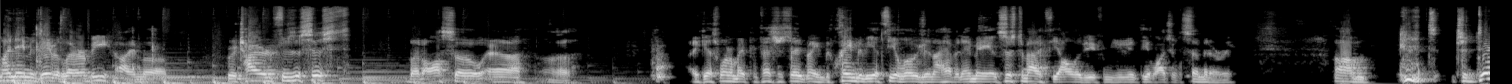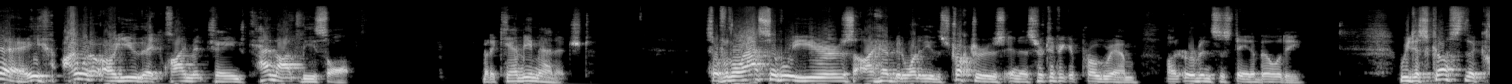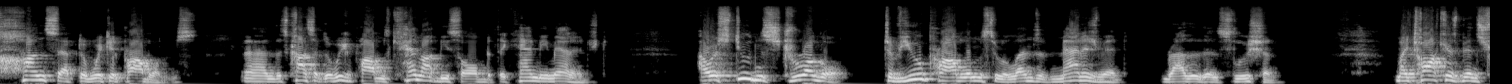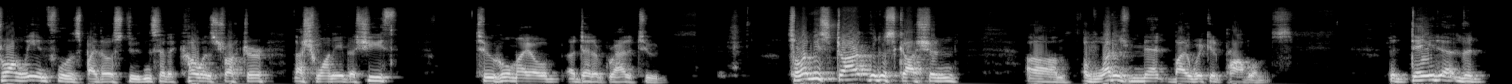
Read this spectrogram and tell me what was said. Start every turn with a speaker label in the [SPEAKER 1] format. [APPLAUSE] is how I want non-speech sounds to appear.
[SPEAKER 1] My name is David Larrabee. I'm a retired physicist, but also, uh, uh, I guess one of my professors said I claim to be a theologian. I have an MA in systematic theology from Union Theological Seminary. Um, [CLEARS THROAT] today, I want to argue that climate change cannot be solved, but it can be managed. So, for the last several years, I have been one of the instructors in a certificate program on urban sustainability. We discussed the concept of wicked problems. And this concept of wicked problems cannot be solved, but they can be managed. Our students struggle to view problems through a lens of management rather than solution. My talk has been strongly influenced by those students and a co-instructor, Ashwani Bashith, to whom I owe a debt of gratitude. So let me start the discussion um, of what is meant by wicked problems. The data, the,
